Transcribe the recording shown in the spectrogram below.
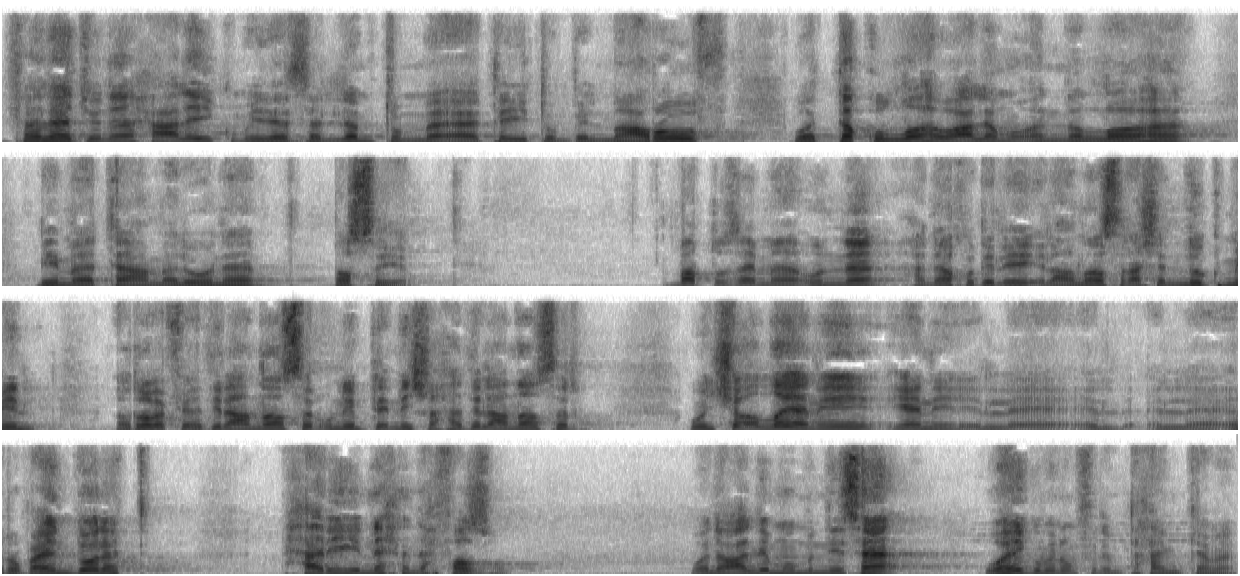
فلا جناح عليكم إذا سلمتم ما آتيتم بالمعروف واتقوا الله واعلموا أن الله بما تعملون بصير. برضو زي ما قلنا هناخد العناصر عشان نكمل الربع في هذه العناصر ونبدأ نشرح هذه العناصر وإن شاء الله يعني إيه؟ يعني الربعين دولت حري إن إحنا نحفظهم ونعلمهم النساء وهيجوا منهم في الامتحان كمان.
